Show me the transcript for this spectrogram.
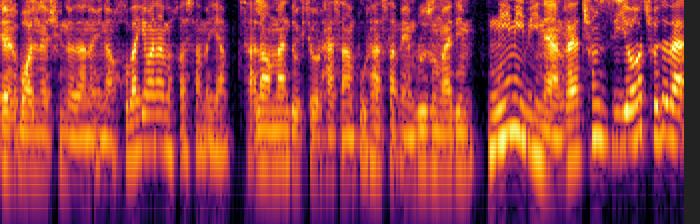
اقبال نشون دادن و اینا. خب اگه منم می‌خواستم بگم سلام من دکتر حسنپور هستم امروز اومدیم. نمی‌بینن رد چون زیاد شده و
